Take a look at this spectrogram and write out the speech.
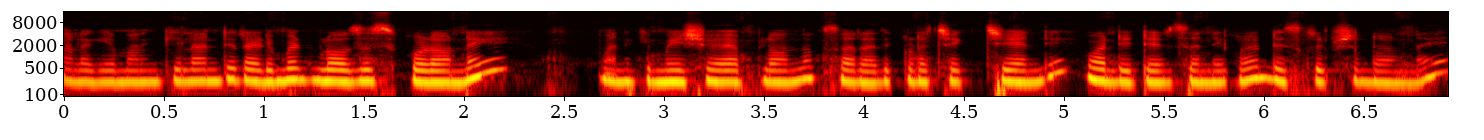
అలాగే మనకి ఇలాంటి రెడీమేడ్ బ్లౌజెస్ కూడా ఉన్నాయి. మనకి మీషో యాప్లో ఉంది. ఒకసారి అది కూడా చెక్ చేయండి. వాటి డీటెయిల్స్ అన్నీ కూడా డిస్క్రిప్షన్లో ఉన్నాయి.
